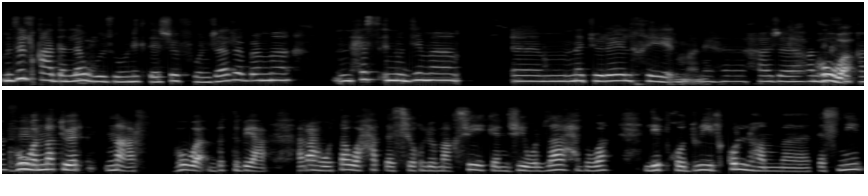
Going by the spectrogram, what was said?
مازلت قاعدة نلوج ونكتشف ونجرب أما نحس إنه ديما naturel خير معناها حاجة عندك هو ثقة هو فيها. ال nature نعرف هو بالطبيعة راهو توا حتى sur le marché كان نجيو نلاحظوا les produits كلهم آه، تسنيم. آه،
